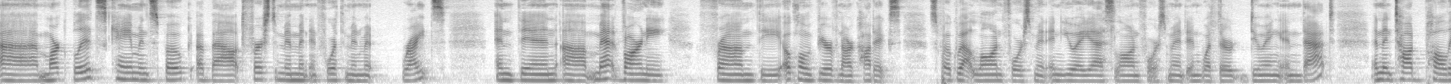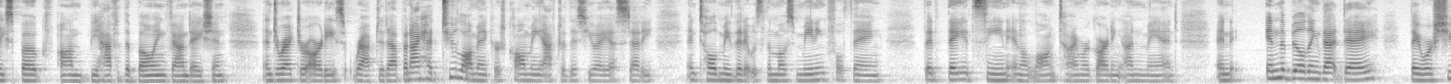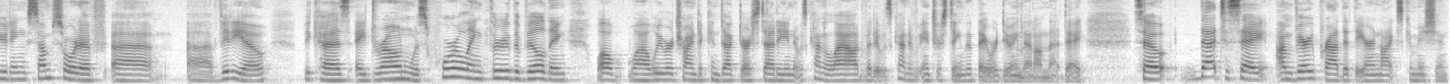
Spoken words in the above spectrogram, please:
uh, Mark Blitz, came and spoke about First Amendment and Fourth Amendment rights. And then uh, Matt Varney from the Oklahoma Bureau of Narcotics spoke about law enforcement and UAS law enforcement and what they're doing in that. And then Todd Pauly spoke on behalf of the Boeing Foundation, and Director Ardies wrapped it up. And I had two lawmakers call me after this UAS study and told me that it was the most meaningful thing that they had seen in a long time regarding unmanned. And in the building that day, they were shooting some sort of uh, uh, video because a drone was whirling through the building while, while we were trying to conduct our study, and it was kind of loud, but it was kind of interesting that they were doing that on that day. So, that to say, I'm very proud that the Aeronautics Commission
